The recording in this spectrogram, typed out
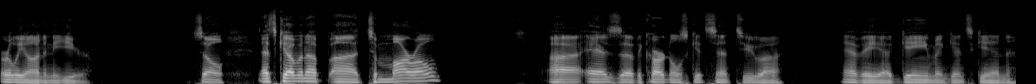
early on in the year. So that's coming up uh, tomorrow uh, as uh, the Cardinals get sent to uh, have a, a, game against again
